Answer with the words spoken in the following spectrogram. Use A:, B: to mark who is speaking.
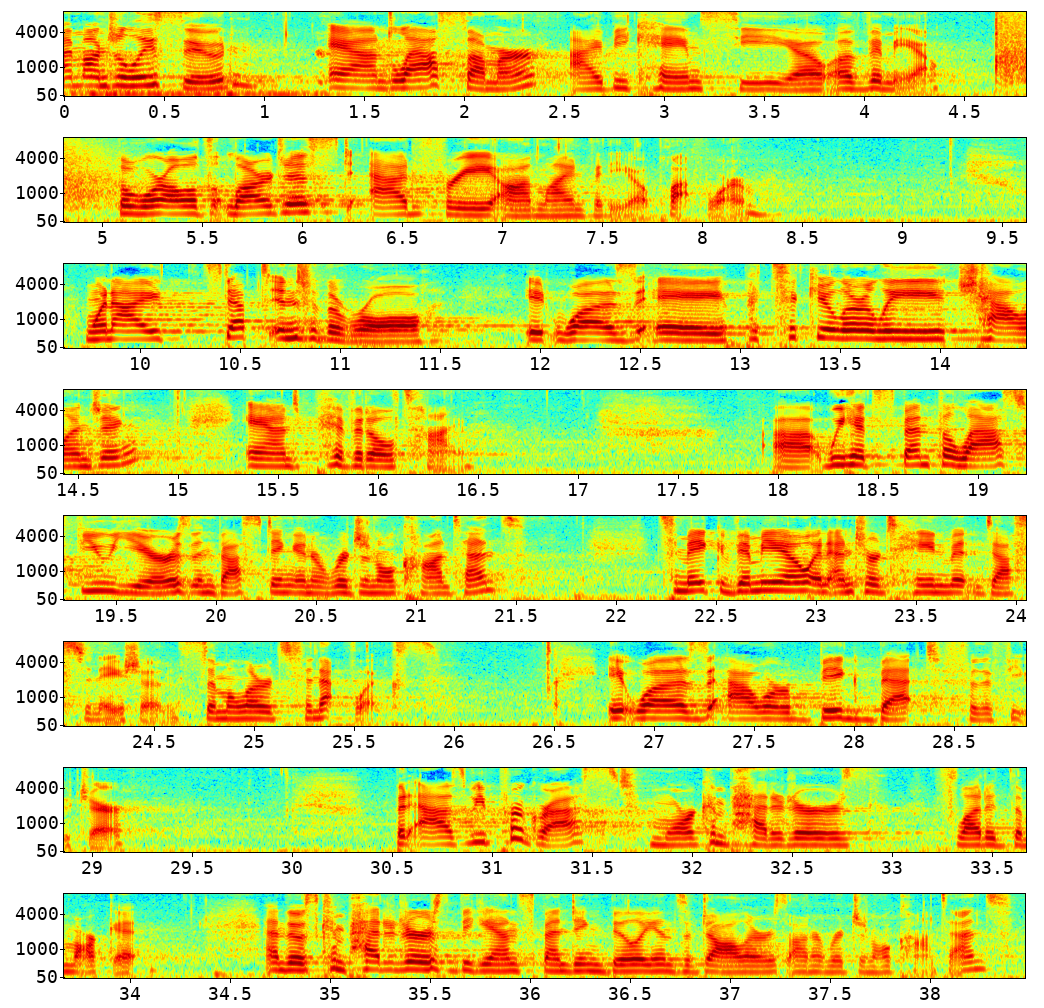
A: I'm Anjali Sood, and last summer I became CEO of Vimeo, the world's largest ad free online video platform. When I stepped into the role, it was a particularly challenging and pivotal time. Uh, we had spent the last few years investing in original content to make Vimeo an entertainment destination, similar to Netflix. It was our big bet for the future. But as we progressed, more competitors flooded the market. And those competitors began spending billions of dollars on original content.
